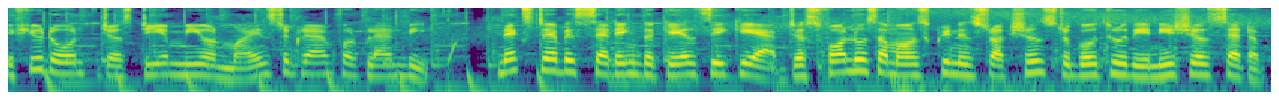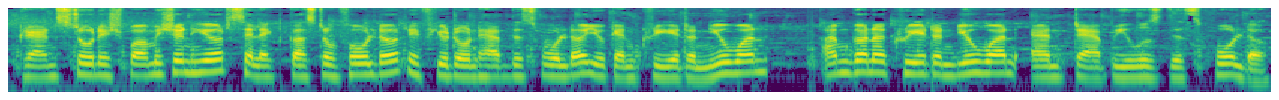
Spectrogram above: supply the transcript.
If you don't, just DM me on my Instagram for plan B. Next step is setting the KLCK app. Just follow some on-screen instructions to go through the initial setup. Grant storage permission here, select custom folder. If you don't have this folder, you can create a new one. I'm gonna create a new one and tap use this folder.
